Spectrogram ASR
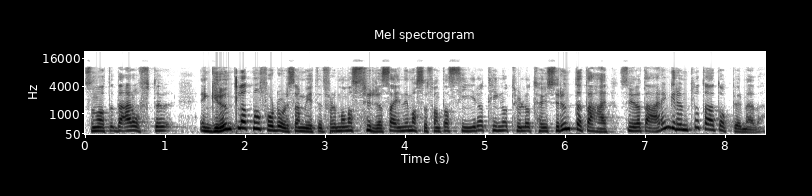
Sånn at det er ofte en grunn til at man får dårlig samvittighet, fordi man har surra seg inn i masse fantasier og ting og tull og tøys rundt dette her, som gjør at det er en grunn til å ta et oppgjør med det.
